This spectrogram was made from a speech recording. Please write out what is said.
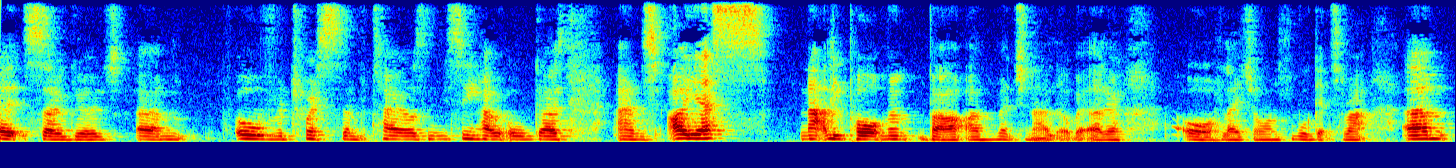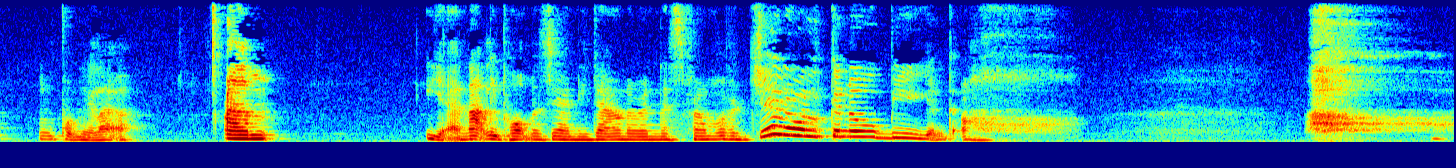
It's so good. Um, all the twists and the tales, and you see how it all goes. And oh yes, Natalie Portman, but I've mentioned that a little bit earlier, or later on. We'll get to that. Um, probably later. Um, yeah, Natalie Portman's the only downer in this film with General Kenobi and oh.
